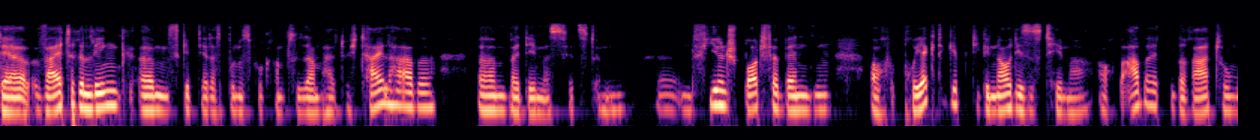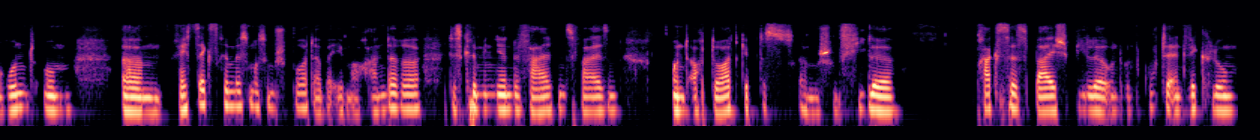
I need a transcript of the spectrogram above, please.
der weitere Link. Ähm, es gibt ja das Bundesprogramm Zusammenhalt durch Teilhabe, ähm, bei dem es jetzt im in vielen Sportverbänden auch Projekte gibt, die genau dieses Thema auch bearbeiten, Beratung rund um ähm, Rechtsextremismus im Sport, aber eben auch andere diskriminierende Verhaltensweisen. Und auch dort gibt es ähm, schon viele Praxisbeispiele und, und gute Entwicklungen,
